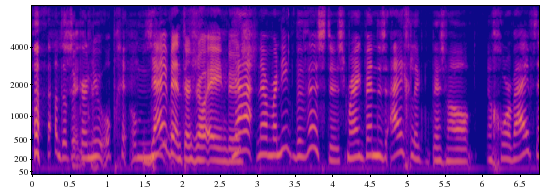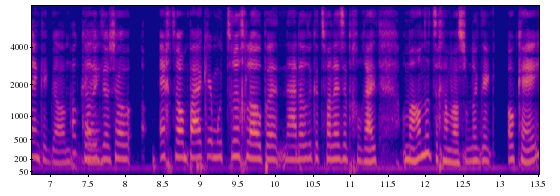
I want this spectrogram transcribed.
dat ik er nu op... ge- Om nu- Jij bent er zo één dus. Ja, nou, maar niet bewust dus. Maar ik ben dus eigenlijk best wel een goor wijf, denk ik dan. Dat ik er zo echt wel een paar keer moet teruglopen nadat ik het toilet heb gebruikt om mijn handen te gaan wassen. Omdat ik denk, oké,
